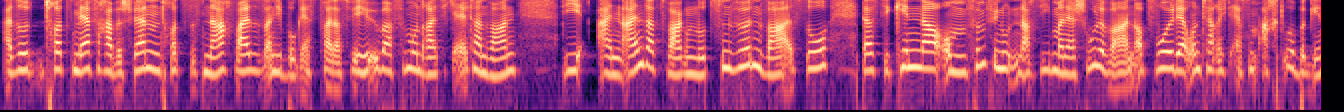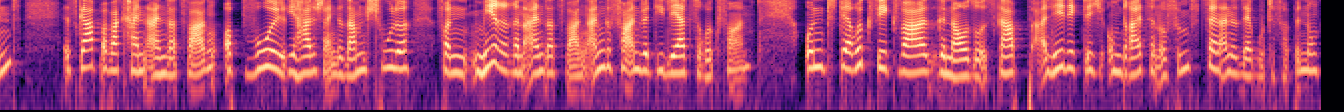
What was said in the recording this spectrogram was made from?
Also trotz mehrfacher Beschwerden und trotz des Nachweises an die Burgestra, dass wir hier über 35 Eltern waren, die einen Einsatzwagen nutzen würden, war es so, dass die Kinder um fünf Minuten nach sieben an der Schule waren, obwohl der Unterricht erst um acht Uhr beginnt. Es gab aber keinen Einsatzwagen, obwohl die Hadenstein Gesamtschule von mehreren Einsatzwagen angefahren wird, die leer zurückfahren. Und der Rückweg war genauso. Es gab lediglich um 13.15 Uhr eine sehr gute Verbindung.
